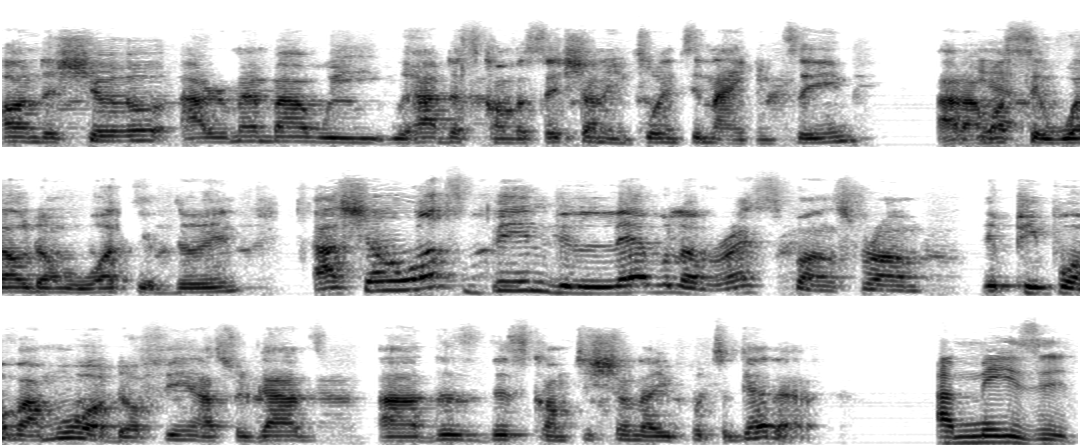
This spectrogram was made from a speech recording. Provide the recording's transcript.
on the show. I remember we, we had this conversation in 2019, and I yeah. must say, well done with what you're doing. Uh, Sheun, what's been the level of response from the people of Amuwo Odofin as regards uh, this, this competition that you put together? Amazing.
